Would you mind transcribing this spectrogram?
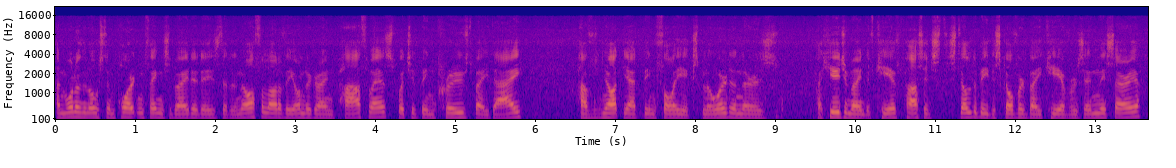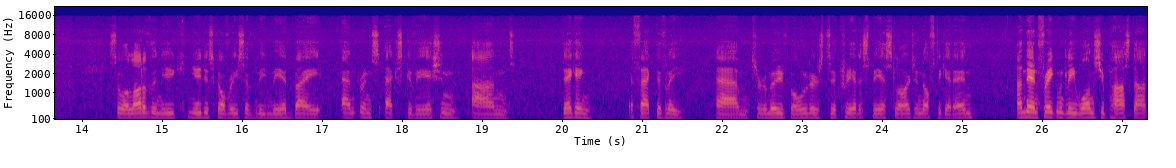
And one of the most important things about it is that an awful lot of the underground pathways, which have been proved by Dye, have not yet been fully explored and there's a huge amount of cave passage still to be discovered by cavers in this area. So a lot of the new, new discoveries have been made by entrance excavation and digging effectively um, to remove boulders to create a space large enough to get in. And then frequently once you pass that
